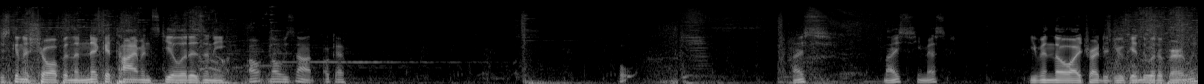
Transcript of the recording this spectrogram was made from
He's to show up in the nick of time and steal it, isn't he? Oh, no, he's not. Okay. Oh. Nice. Nice. He missed. Even though I tried to juke into it, apparently.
